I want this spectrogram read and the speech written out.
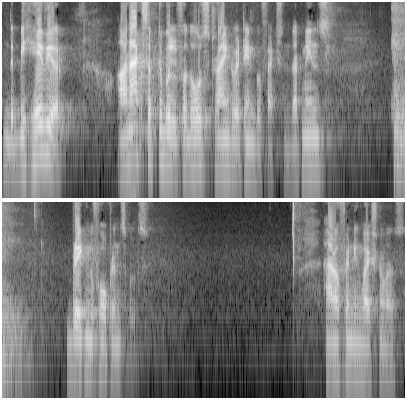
the behavior unacceptable for those trying to attain perfection. That means breaking the four principles and offending Vaishnavas.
